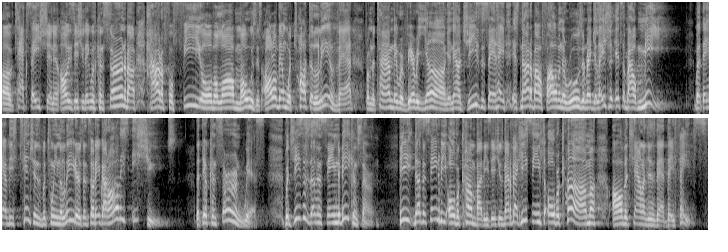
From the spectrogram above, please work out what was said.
uh, taxation and all these issues. They were concerned about how to fulfill the law of Moses. All of them were taught to live that from the time they were very young. And now Jesus saying, hey, it's not about following the rules and regulations it's about me. But they have these tensions between the leaders, and so they've got all these issues that they're concerned with. But Jesus doesn't seem to be concerned. He doesn't seem to be overcome by these issues. Matter of fact, he seems to overcome all the challenges that they face.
